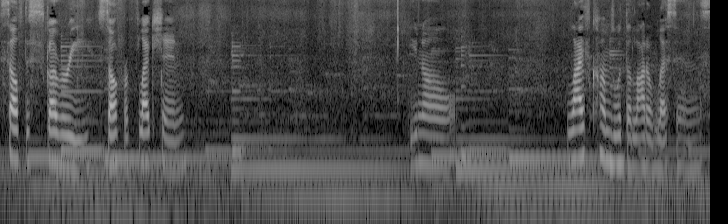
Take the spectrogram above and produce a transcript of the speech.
self-discovery self-reflection. You know life comes mm. with a lot of lessons.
